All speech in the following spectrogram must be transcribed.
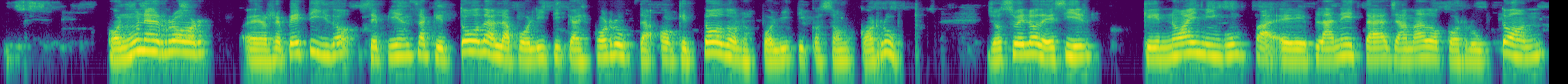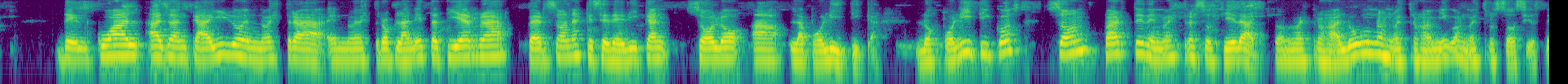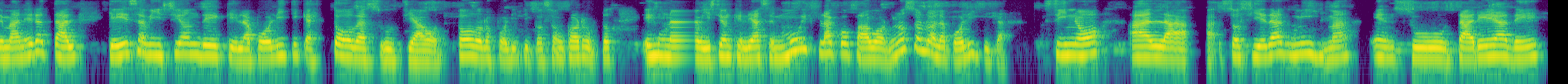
Con un error eh, repetido, se piensa que toda la política es corrupta o que todos los políticos son corruptos. Yo suelo decir que no hay ningún planeta llamado corruptón del cual hayan caído en, nuestra, en nuestro planeta Tierra personas que se dedican solo a la política. Los políticos son parte de nuestra sociedad, son nuestros alumnos, nuestros amigos, nuestros socios, de manera tal que esa visión de que la política es toda sucia o todos los políticos son corruptos es una visión que le hace muy flaco favor, no solo a la política, sino a la sociedad misma en su tarea de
